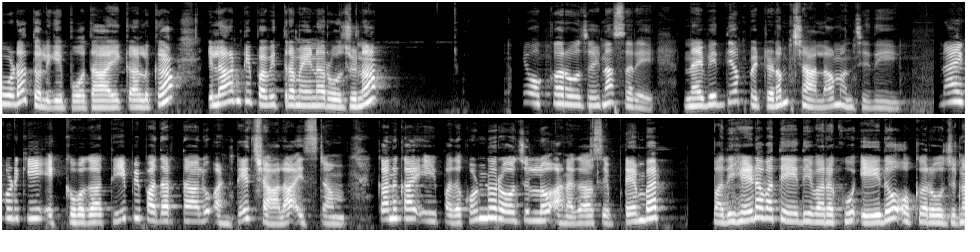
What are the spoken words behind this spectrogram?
కూడా తొలగిపోతాయి. కనుక ఇలాంటి పవిత్రమైన రోజున ఒక్క రోజైనా సరే నైవేద్యం పెట్టడం చాలా మంచిది. వినాయకుడికి ఎక్కువగా తీపి పదార్థాలు అంటే చాలా ఇష్టం. కనుక ఈ పదకొండు రోజుల్లో అనగా సెప్టెంబర్ పదిహేడవ తేదీ వరకు ఏదో ఒక రోజున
